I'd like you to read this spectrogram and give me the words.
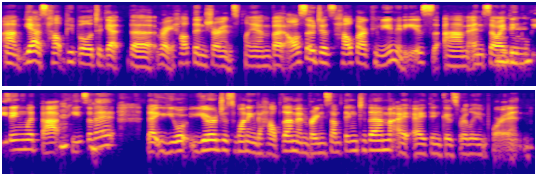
um, yes, help people to get the right health insurance plan, but also just help our communities. Um, and so mm-hmm. I think mm-hmm. leading with that piece of it, that you're you're just wanting to help them and bring something to them, I, I think is really important.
